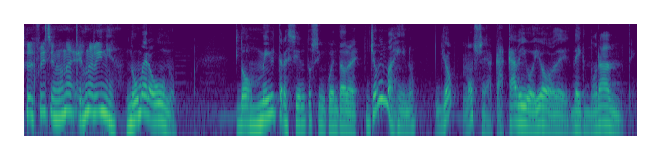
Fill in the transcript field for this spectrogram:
Cliff Christian es una, es una línea. Número uno, 2.350 dólares. Yo me imagino, yo no sé, acá, acá digo yo, de, de ignorante.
